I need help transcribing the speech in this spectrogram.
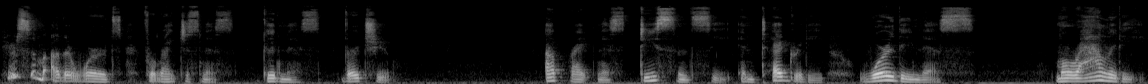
Here's some other words for righteousness goodness, virtue, uprightness, decency, integrity, worthiness, morality,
